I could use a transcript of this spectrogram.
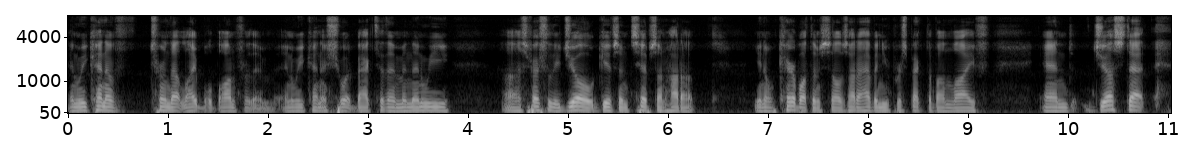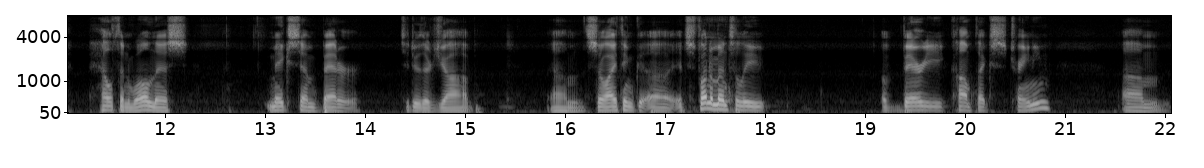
And we kind of turn that light bulb on for them and we kind of show it back to them. And then we, uh, especially Joe, gives them tips on how to, you know, care about themselves, how to have a new perspective on life. And just that health and wellness makes them better to do their job. Um, so I think uh, it's fundamentally a very complex training, um,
